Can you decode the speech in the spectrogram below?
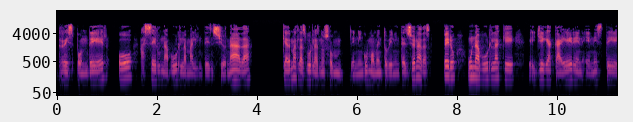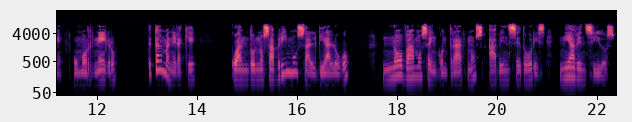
responder o hacer una burla malintencionada, que además las burlas no son en ningún momento bien intencionadas, pero una burla que eh, llegue a caer en, en este humor negro, de tal manera que cuando nos abrimos al diálogo, no vamos a encontrarnos a vencedores ni a vencidos,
